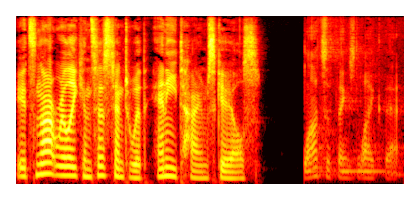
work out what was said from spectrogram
it's not really consistent with any time scales. Lots of things like that.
